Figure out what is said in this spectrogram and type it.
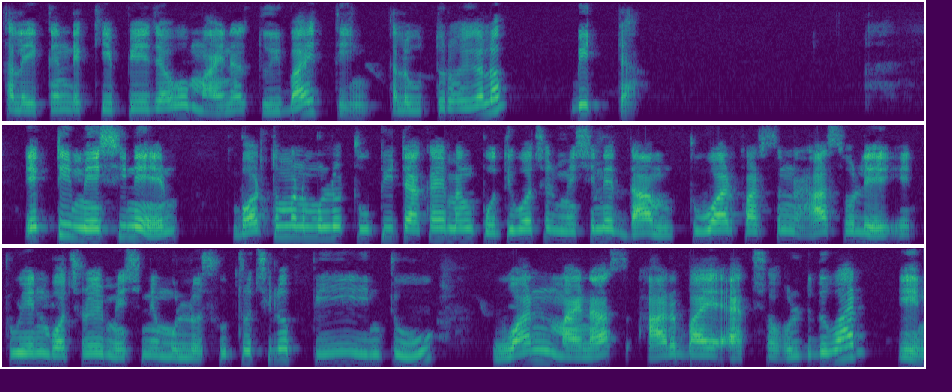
তাহলে এখানটা কে পেয়ে যাব? মাইনাস দুই বাই তিন। তাহলে উত্তর হয়ে গেল বিটটা। একটি মেশিনের বর্তমান মূল্য টু পি টাকা এবং প্রতি বছর মেশিনের দাম টু আর পার্সেন্ট হ্রাস হলে টু এন বছরের মেশিনের মূল্য সূত্র ছিল P into one minus R by একশো হোল টু দুবার এন।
